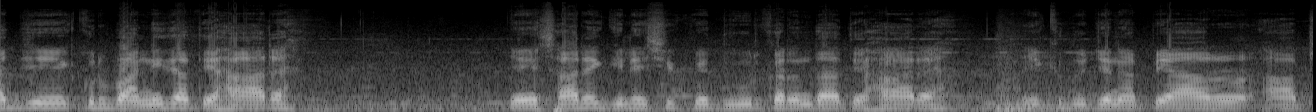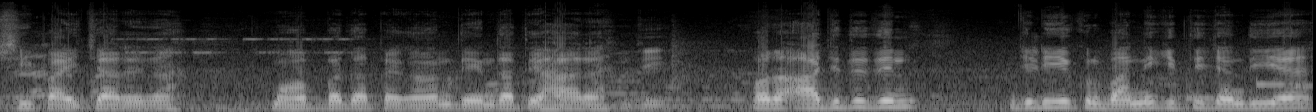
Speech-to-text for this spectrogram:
ਅੱਜ ਇਹ ਕੁਰਬਾਨੀ ਦਾ ਤਿਉਹਾਰ ਹੈ ਇਹ ਸਾਰੇ ਗਿਲੇ ਸ਼ਿਕਵੇ ਦੂਰ ਕਰਨ ਦਾ ਤਿਉਹਾਰ ਹੈ ਇੱਕ ਦੂਜੇ ਨਾਲ ਪਿਆਰ ਔਰ ਆਪਸੀ ਭਾਈਚਾਰੇ ਦਾ ਮੁਹੱਬਤ ਦਾ ਪੈਗਾਮ ਦੇਣ ਦਾ ਤਿਉਹਾਰ ਹੈ ਜੀ ਔਰ ਅੱਜ ਦੇ ਦਿਨ ਜਿਹੜੀ ਇਹ ਕੁਰਬਾਨੀ ਕੀਤੀ ਜਾਂਦੀ ਹੈ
